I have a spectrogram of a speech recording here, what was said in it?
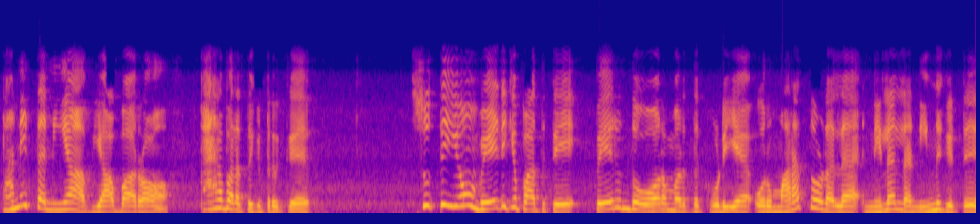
தனித்தனியாக வியாபாரம் பரபரத்துக்கிட்டு இருக்கு. சுற்றியும் வேடிக்கை பார்த்துட்டே பேருந்து ஓரம் இருக்கக்கூடிய ஒரு மரத்தோடல நிழலில் நின்றுக்கிட்டு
